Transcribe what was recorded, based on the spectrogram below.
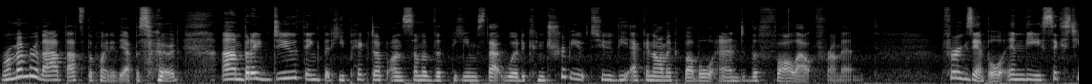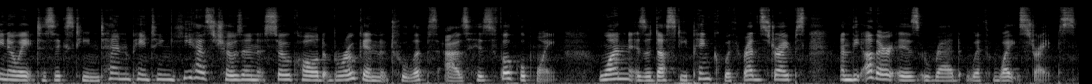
Remember that, that's the point of the episode. Um, but I do think that he picked up on some of the themes that would contribute to the economic bubble and the fallout from it. For example, in the 1608 to 1610 painting, he has chosen so called broken tulips as his focal point. One is a dusty pink with red stripes, and the other is red with white stripes.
